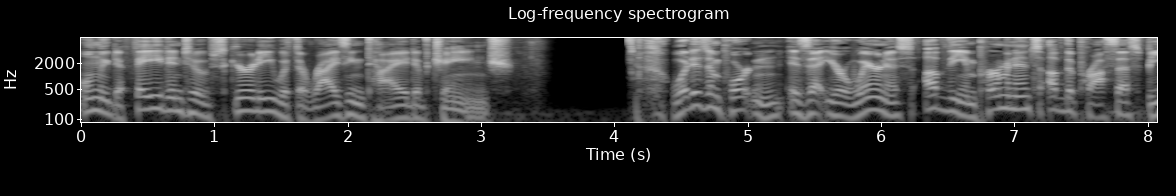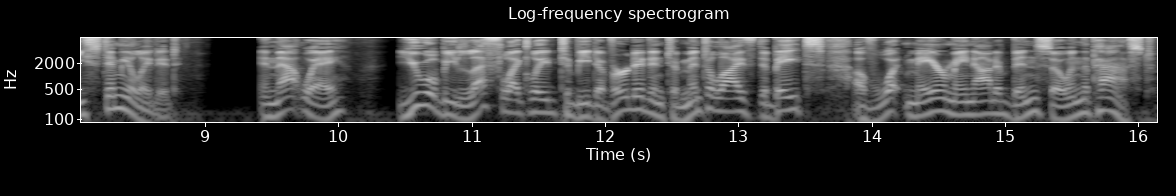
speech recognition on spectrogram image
only to fade into obscurity with the rising tide of change. What is important is that your awareness of the impermanence of the process be stimulated. In that way, you will be less likely to be diverted into mentalized debates of what may or may not have been so in the past.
